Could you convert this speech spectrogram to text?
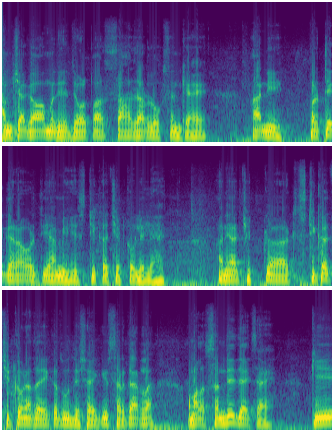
आमच्या गावामध्ये जवळपास सहा हजार लोकसंख्या आहे आणि प्रत्येक घरावरती आम्ही हे स्टिकर चिटकवलेले आहेत. आणि या चिटक स्टिकर चिटकवण्याचा एकच उद्देश आहे की सरकारला आम्हाला संदेश द्यायचा आहे की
